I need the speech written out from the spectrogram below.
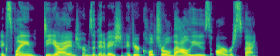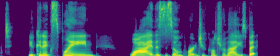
explain DEI in terms of innovation. If your cultural values are respect, you can explain why this is so important to your cultural values. But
